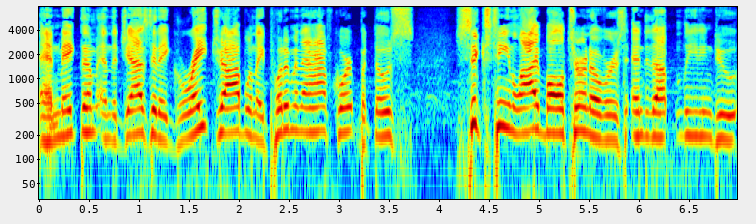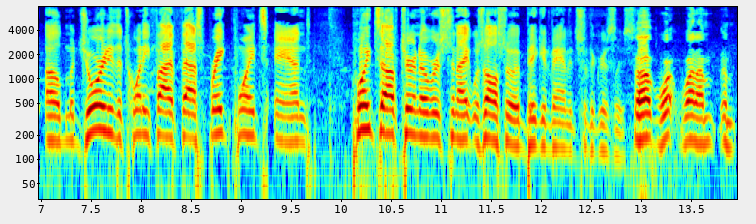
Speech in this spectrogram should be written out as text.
and make them. And the Jazz did a great job when they put them in the half court, but those 16 live ball turnovers ended up leading to a majority of the 25 fast break points and points off turnovers tonight was also a big advantage for the Grizzlies. Uh, what, what I'm, I'm,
